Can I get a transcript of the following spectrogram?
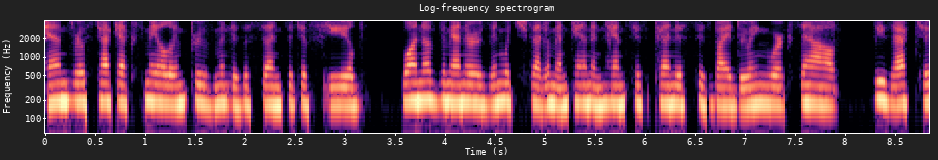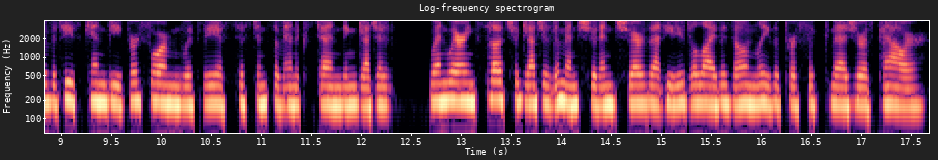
Andro Stack X male improvement is a sensitive field. One of the manners in which that a man can enhance his penis is by doing works out. These activities can be performed with the assistance of an extending gadget. When wearing such a gadget, a man should ensure that he utilizes only the perfect measure of power.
